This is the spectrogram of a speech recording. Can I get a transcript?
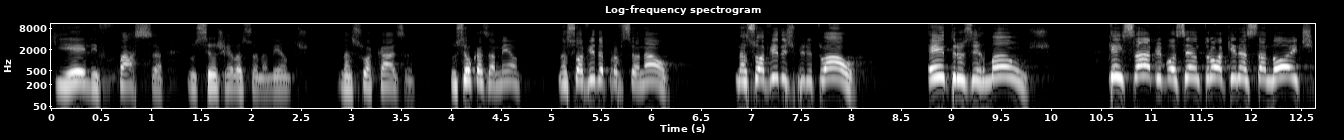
que Ele faça nos seus relacionamentos, na sua casa, no seu casamento, na sua vida profissional? na sua vida espiritual, entre os irmãos. Quem sabe você entrou aqui nesta noite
